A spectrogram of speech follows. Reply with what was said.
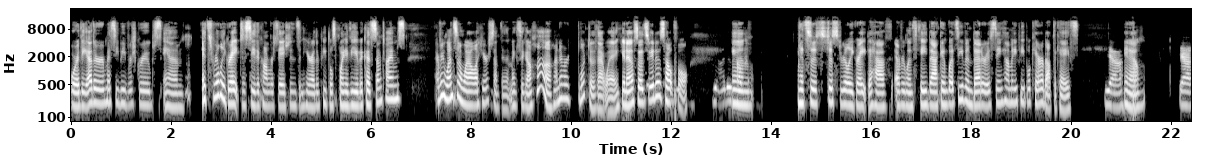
or the other Missy Bevers groups. And it's really great to see the conversations and hear other people's point of view because sometimes every once in a while I hear something that makes me go, huh, I never looked at it that way, you know? So it's it is helpful. yeah, it is And it's it's just really great to have everyone's feedback. And what's even better is seeing how many people care about the case. yeah, You know, yeah.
